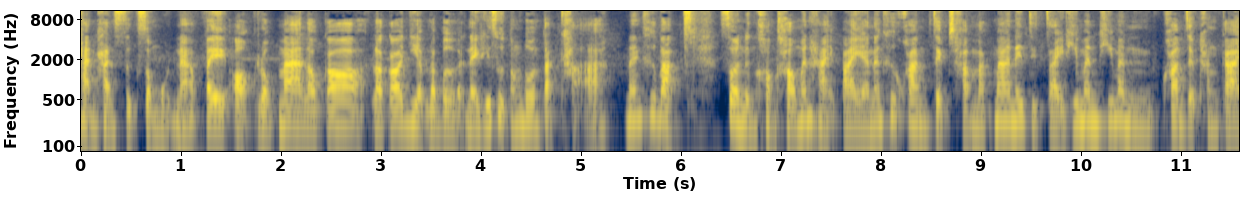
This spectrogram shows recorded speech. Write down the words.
หารผ่านศึกสมมุตินะไปออกรบมาแล้วก็แล้วก็เหยียบระเบิดในที่สุดต้องโดนตัดขา นั่นคือแบบส่วนหนึ่งของเขามันหายไปอะนั่นคือความเจ็บช้ำมาก ๆ ในจิตใจที่มันที่มันความเจ็บทางกาย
